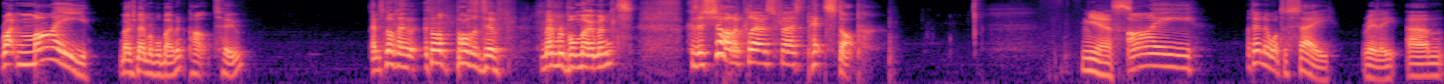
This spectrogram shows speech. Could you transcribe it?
Right, my most memorable moment, part two. And it's not a it's not a positive memorable moment because it's Charles Leclerc's first pit stop. Yes. I I don't know what to say really. Um,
